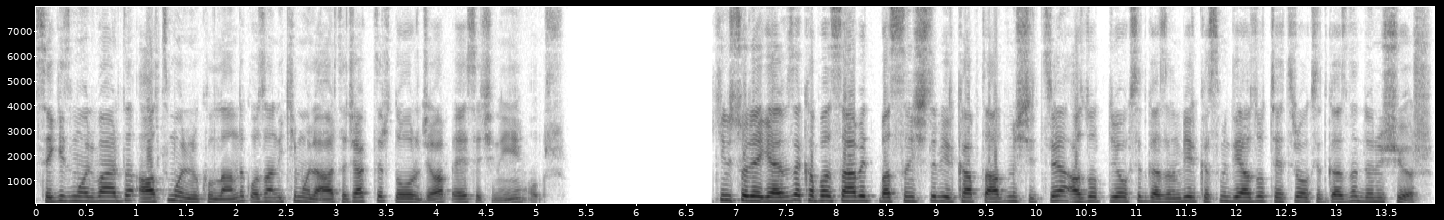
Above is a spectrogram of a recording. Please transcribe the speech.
8 mol vardı. 6 molünü kullandık. O zaman 2 molü artacaktır. Doğru cevap E seçeneği olur. İkinci soruya geldiğimizde kapalı sabit basınçlı bir kapta 60 litre azot dioksit gazının bir kısmı diazot tetraoksit gazına dönüşüyor.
